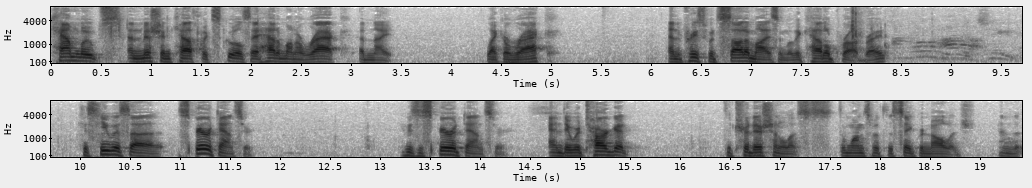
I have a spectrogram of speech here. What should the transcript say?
Kamloops and Mission Catholic schools. They had him on a rack at night, like a rack. And the priest would sodomize him with a cattle prod, right? Because he was a spirit dancer. He was a spirit dancer. And they would target the traditionalists, the ones with the sacred knowledge. And the,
